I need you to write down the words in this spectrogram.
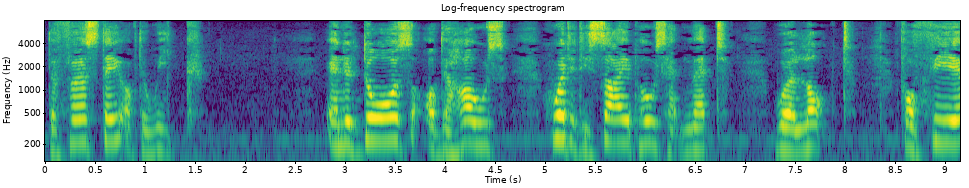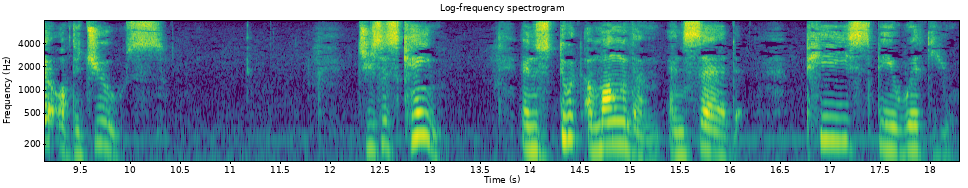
the first day of the week, and the doors of the house where the disciples had met were locked for fear of the Jews, Jesus came and stood among them and said, Peace be with you.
